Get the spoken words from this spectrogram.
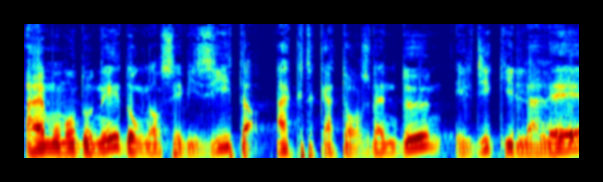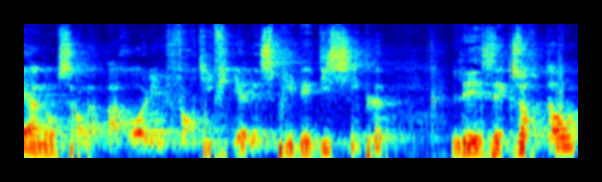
à un moment donné, donc dans ses visites, acte 14, 22, il dit qu'il allait, annonçant la parole, il fortifiait l'esprit des disciples, les exhortant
